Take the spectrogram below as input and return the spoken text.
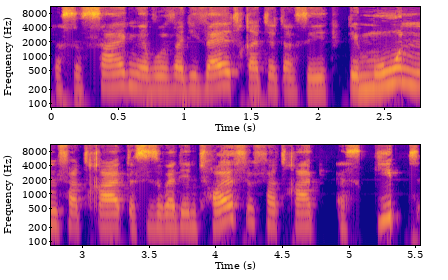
Dass das Zeigen der Vulva die Welt rettet, dass sie Dämonen vertreibt, dass sie sogar den Teufel vertreibt. Es gibt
